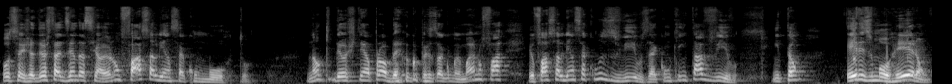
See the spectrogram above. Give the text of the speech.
Ou seja, Deus está dizendo assim, ó, eu não faço aliança com morto. Não que Deus tenha problema com o pessoal que morreu, mas não fa eu faço aliança com os vivos, é com quem está vivo. Então, eles morreram,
